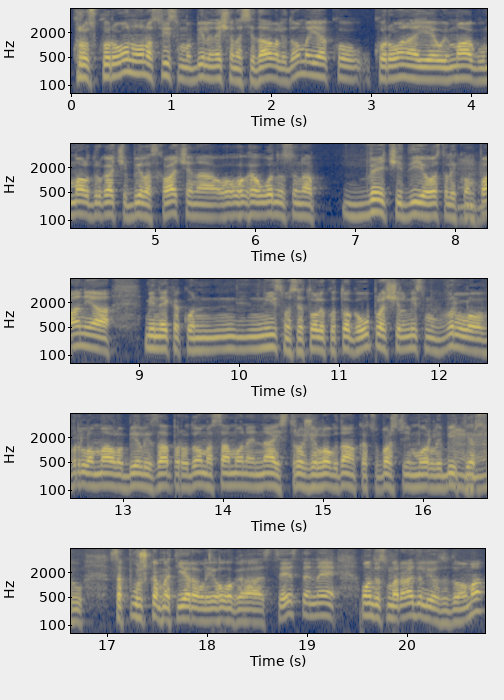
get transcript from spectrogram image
kroz koronu ono svi smo bili nešto nasjedavali doma iako korona je u Imagu malo drugačije bila shvaćena ovoga, u odnosu na veći dio ostalih mhm. kompanija. Mi nekako nismo se toliko toga uplašili, mi smo vrlo, vrlo malo bili zapravo doma, samo onaj najstroži lockdown kad su baš svi morali biti jer mhm. su sa puškama tjerali ovoga s ceste, ne. Onda smo radili od doma.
